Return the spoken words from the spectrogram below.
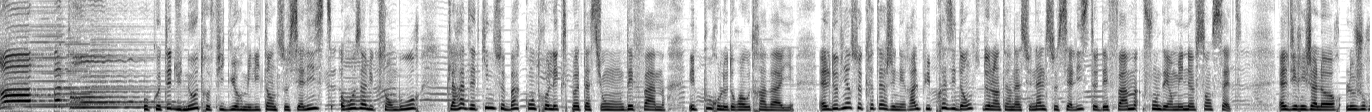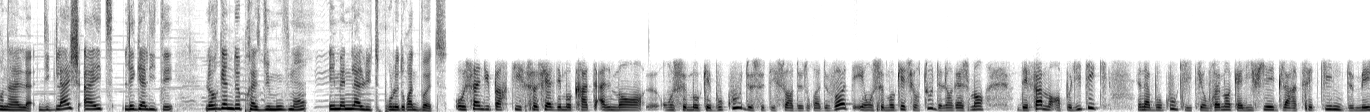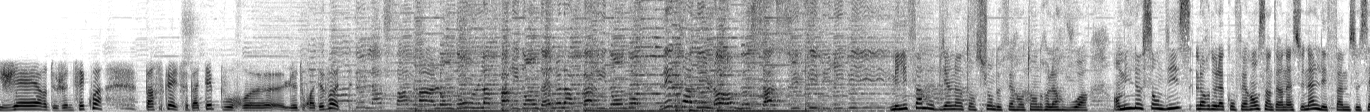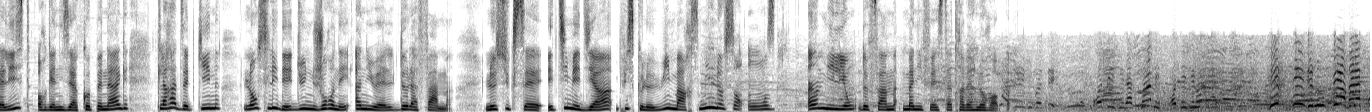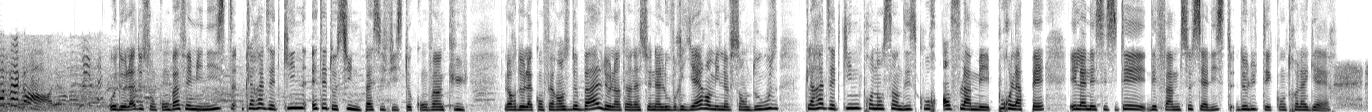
patron. Aux côtés d'une autre figure militante socialiste, Rosa Luxembourg, Clara Zetkin se bat contre l'exploitation des femmes, mais pour le droit au travail. Elle devient secrétaire générale puis présidente de l'Internationale socialiste des femmes fondée en 1907. Elle dirige alors le journal Die Gleichheit, l'égalité, l'organe de presse du mouvement et mène la lutte pour le droit de vote. Au sein du Parti social-démocrate allemand, euh, on se moquait beaucoup de cette histoire de droit de vote et on se moquait surtout de l'engagement des femmes en politique. Il y en a beaucoup qui, qui ont vraiment qualifié Clara Zetkin de mégère, de je ne sais quoi, parce qu'elle se battait pour euh, le droit de vote. De la femme à London, la faridondaine, la faridondon, les droits de l'homme, ça suffit. Mais les femmes ont bien l'intention de faire entendre leur voix. En 1910, lors de la conférence internationale des femmes socialistes, organisée à Copenhague, Clara Zetkin lance l'idée d'une journée annuelle de la femme. Le succès est immédiat puisque le 8 mars 1911, un million de femmes manifestent à travers l'Europe. Merci de nous faire de la propagande. Au-delà de son combat féministe, Clara Zetkin était aussi une pacifiste convaincue. Lors de la conférence de Bâle de l'Internationale ouvrière en 1912, Clara Zetkin prononce un discours enflammé pour la paix et la nécessité des femmes socialistes de lutter contre la guerre.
